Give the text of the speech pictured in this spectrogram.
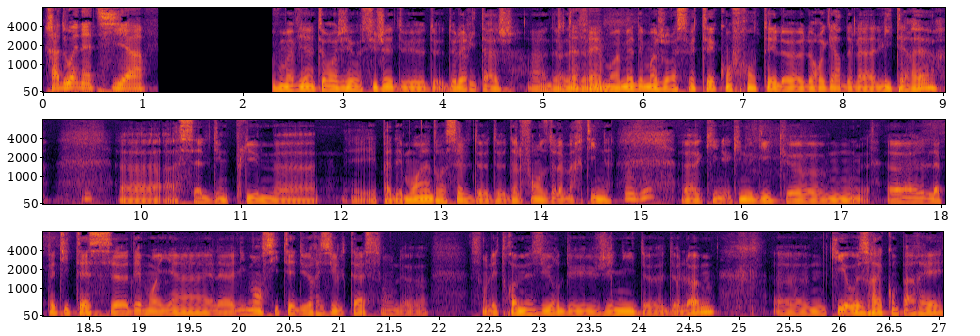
Radouanatia. Vous m'aviez interrogé au sujet de, de l'héritage hein, de, Mohamed et moi j'aurais souhaité confronter le, regard de la littéraire euh, à celle d'une plume et pas des moindres, celle de d'Alphonse de, la Martine, mhm. euh, qui, qui, nous dit que euh, la petitesse des moyens et l'immensité du résultat sont le sont les trois mesures du génie de, de l'homme. Euh, qui osera comparer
